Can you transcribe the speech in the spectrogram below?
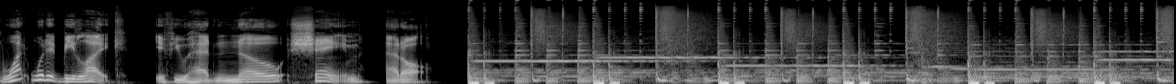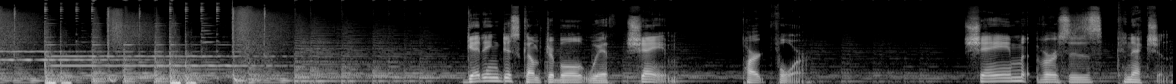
What would it be like if you had no shame at all? Getting discomfortable with shame, Part 4. Shame versus connection.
